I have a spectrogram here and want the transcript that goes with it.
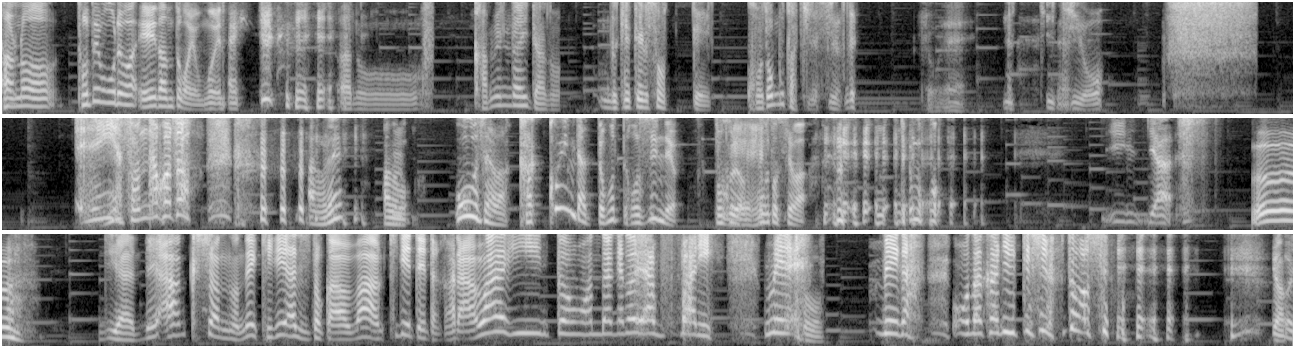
あの、とても俺は英断とは思えない。あのー仮面ライダーの向けてる層って子供たちですよね、そうね。一応。えいや、そんなこと あのね、あの、王者はかっこいいんだって思ってほしいんだよ。僕ら、ね僕としては。でも、いいや、うーん。いや、で、アクションのね、切れ味とかは切れてたからはいいと思うんだけど、やっぱり、目、目がお腹にいってしまう、どうしても。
